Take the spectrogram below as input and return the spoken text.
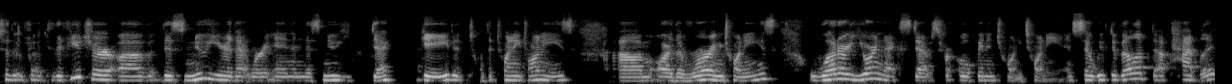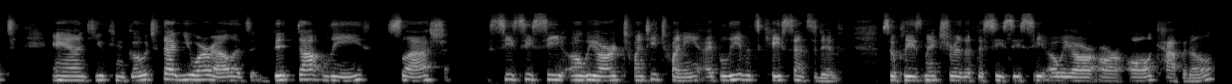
to the, to the future of this new year that we're in, and this new decade, the 2020s, um, or the roaring 20s, what are your next steps for open in 2020 and so we've developed a padlet and you can go to that url it's bit.ly slash cccoer 2020 i believe it's case sensitive. So please make sure that the cccoer are all capital.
